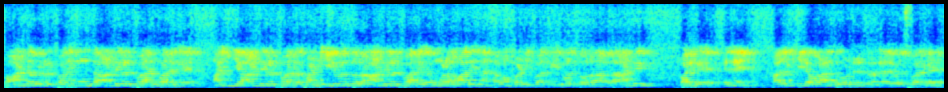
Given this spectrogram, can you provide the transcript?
பாண்டவர்கள் பதிமூன்று ஆண்டுகள் பாரு பாருங்க. அஞ்சு ஆண்டுகள் பாருங்க. பண்ணி இருபத்தோரு ஆண்டுகள் பாருங்க. உங்களை மாதிரி நான் தவம் பண்ணி பாருங்க. இருபத்தோராவது ஆண்டு பாருங்க. என்ன? கல்கியில வாழ்ந்து கொண்டிருக்கிறேன் யோசிச்சு பாருங்க.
